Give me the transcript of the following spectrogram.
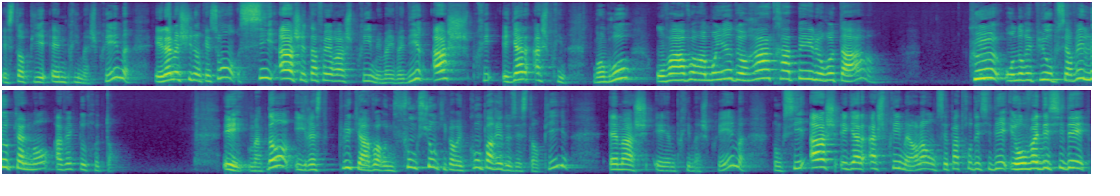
estampillé M'H' et la machine en question, si H est inférieur à H', eh bien il va dire H égale H'. Donc en gros, on va avoir un moyen de rattraper le retard que on aurait pu observer localement avec notre temps. Et maintenant, il ne reste plus qu'à avoir une fonction qui permet de comparer deux estampilles, MH et M'H'. Donc si H égale H', alors là on ne sait pas trop décider et on va décider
